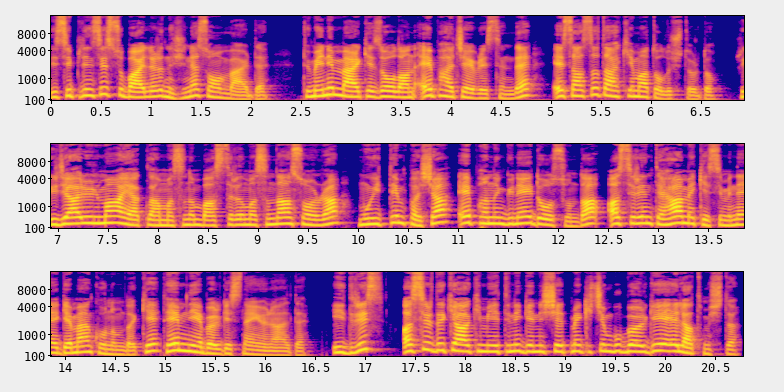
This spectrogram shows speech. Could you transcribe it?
disiplinsiz subayların işine son verdi. Tümenin merkezi olan EBHA çevresinde esaslı tahkimat oluşturdu. Ricalülma ayaklanmasının bastırılmasından sonra Muhittin Paşa, EBHA'nın güneydoğusunda Asir'in Tehame kesimine egemen konumdaki Temniye bölgesine yöneldi. İdris, Asir'deki hakimiyetini genişletmek için bu bölgeye el atmıştı.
